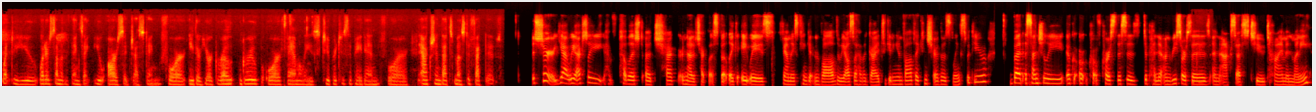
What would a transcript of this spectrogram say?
what do you what are some of the things that you are suggesting for either your gro- group or families to participate in for action that's most effective Sure. Yeah, we actually have published a check, or not a checklist, but like eight ways families can get involved. We also have a guide to getting involved. I can share those links with you. But essentially, of course, this is dependent on resources and access to time and money.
